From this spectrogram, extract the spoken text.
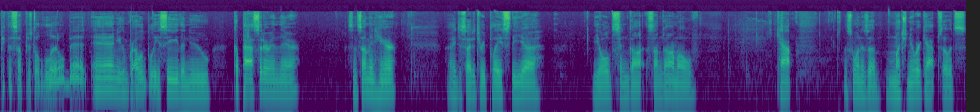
pick this up just a little bit and you can probably see the new capacitor in there. Since I'm in here, I decided to replace the uh, the old Sangamo cap. This one is a much newer cap, so it's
